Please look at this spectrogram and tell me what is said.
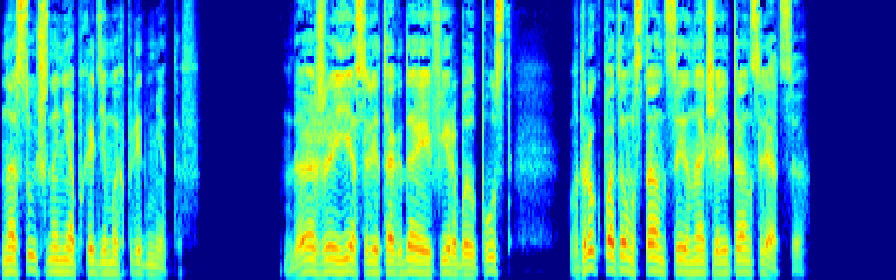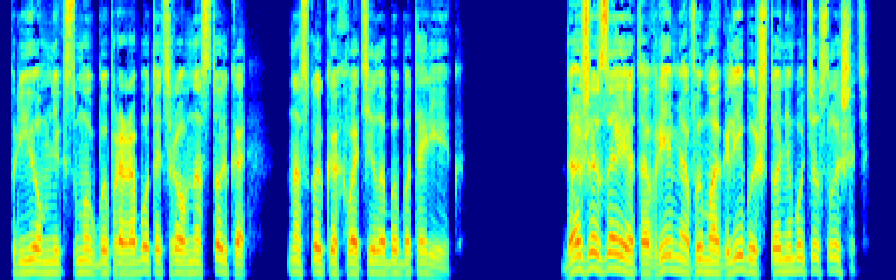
насущно необходимых предметов». Даже если тогда эфир был пуст, вдруг потом станции начали трансляцию. Приемник смог бы проработать ровно столько, насколько хватило бы батареек. Даже за это время вы могли бы что-нибудь услышать.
